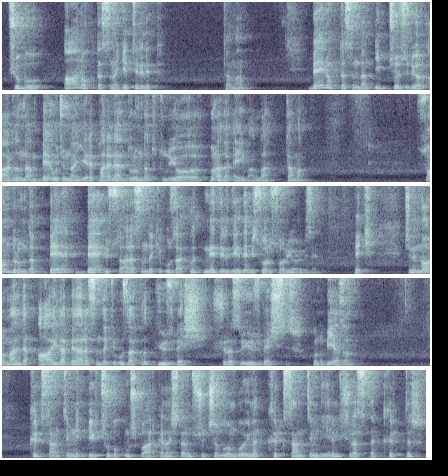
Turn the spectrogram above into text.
çubuğu A noktasına getirilip tamam B noktasından ip çözülüyor ardından B ucundan yere paralel durumda tutuluyor. Buna da eyvallah. Tamam. Son durumda B, B üssü arasındaki uzaklık nedir diye de bir soru soruyor bize. Peki. Şimdi normalde A ile B arasındaki uzaklık 105. Şurası 105'tir. Bunu bir yazalım. 40 santimlik bir çubukmuş bu arkadaşlarım. Şu çubuğun boyuna 40 santim diyelim. Şurası da 40'tır.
